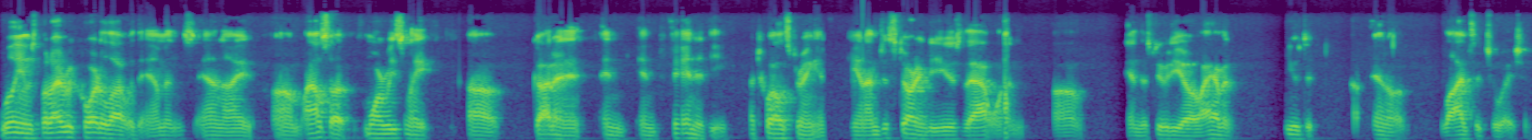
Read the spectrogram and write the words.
Williams, but I record a lot with the Emmons, and I um, I also more recently uh, got an, an Infinity, a 12 string, and I'm just starting to use that one uh, in the studio. I haven't used it in a live situation.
